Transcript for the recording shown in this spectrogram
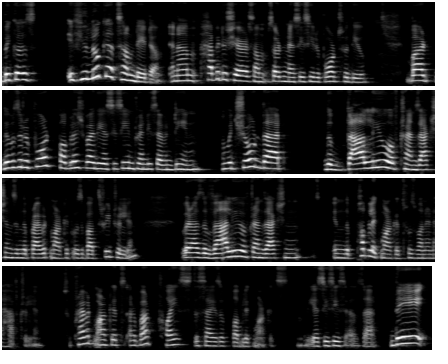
Because if you look at some data, and I'm happy to share some certain SEC reports with you, but there was a report published by the SEC in 2017 which showed that the value of transactions in the private market was about 3 trillion whereas the value of transactions in the public markets was 1.5 trillion so private markets are about twice the size of public markets. The sec says that. They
